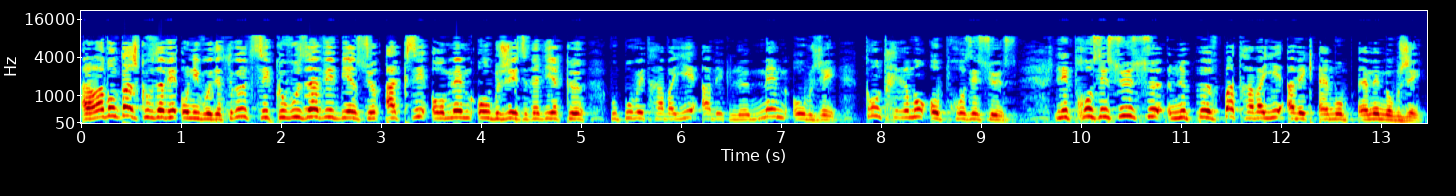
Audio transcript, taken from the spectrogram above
Alors l'avantage que vous avez au niveau des threads, c'est que vous avez bien sûr accès au même objet, c'est-à-dire que vous pouvez travailler avec le même objet, contrairement aux processus. Les processus ne peuvent pas travailler avec un, même objet.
